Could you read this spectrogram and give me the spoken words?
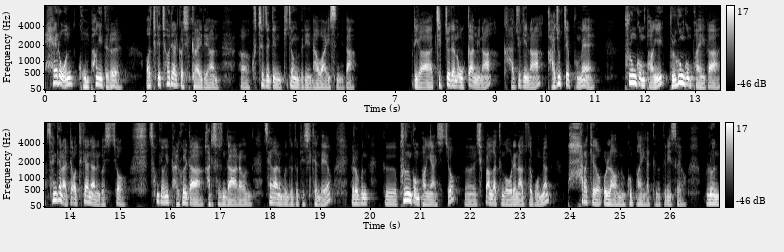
해로운 곰팡이들을 어떻게 처리할 것인가에 대한 어, 구체적인 규정들이 나와 있습니다. 우리가 직조된 옷감이나 가죽이나 가죽 제품에 푸른 곰팡이, 붉은 곰팡이가 생겨날 때 어떻게 하냐는 것이죠. 성경이 별걸 다 가르쳐 준다라고 생각하는 분들도 계실 텐데요. 여러분, 그 푸른 곰팡이 아시죠? 어, 식빵 같은 거 오래 놔두다 보면 파랗게 올라오는 곰팡이 같은 것들이 있어요. 물론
